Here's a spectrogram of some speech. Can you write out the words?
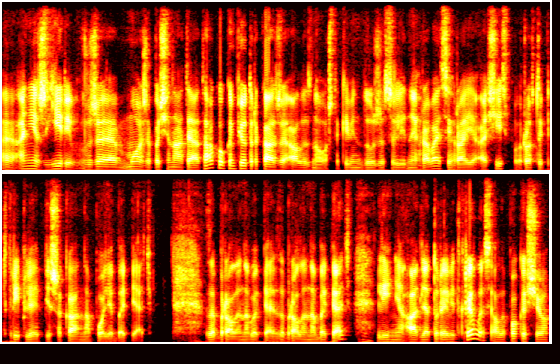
Е, Аніж Гірі вже може починати атаку, комп'ютер каже, але знову ж таки він дуже солідний гравець і грає А6, просто підкріплює пішака на полі Б5. Забрали на Б5, забрали на Б5. Лінія А для турей відкрилась, але поки що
